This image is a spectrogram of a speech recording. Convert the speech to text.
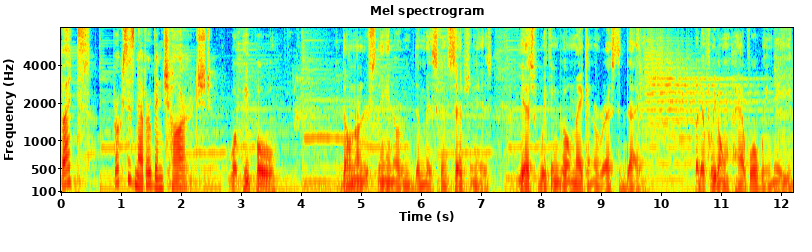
But Brooks has never been charged. What people don't understand or the misconception is, yes, we can go make an arrest today, but if we don't have what we need,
